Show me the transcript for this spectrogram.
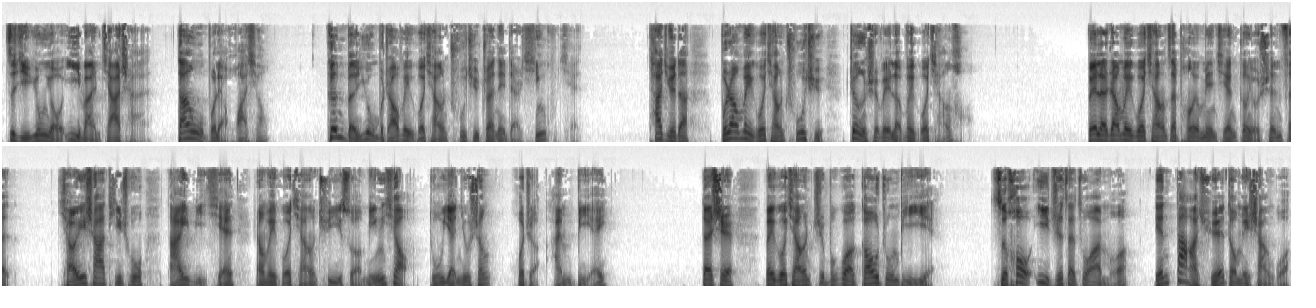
自己拥有亿万家产，耽误不了花销，根本用不着魏国强出去赚那点辛苦钱。她觉得不让魏国强出去，正是为了魏国强好。为了让魏国强在朋友面前更有身份，乔伊莎提出拿一笔钱让魏国强去一所名校读研究生或者 MBA，但是魏国强只不过高中毕业。此后一直在做按摩，连大学都没上过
